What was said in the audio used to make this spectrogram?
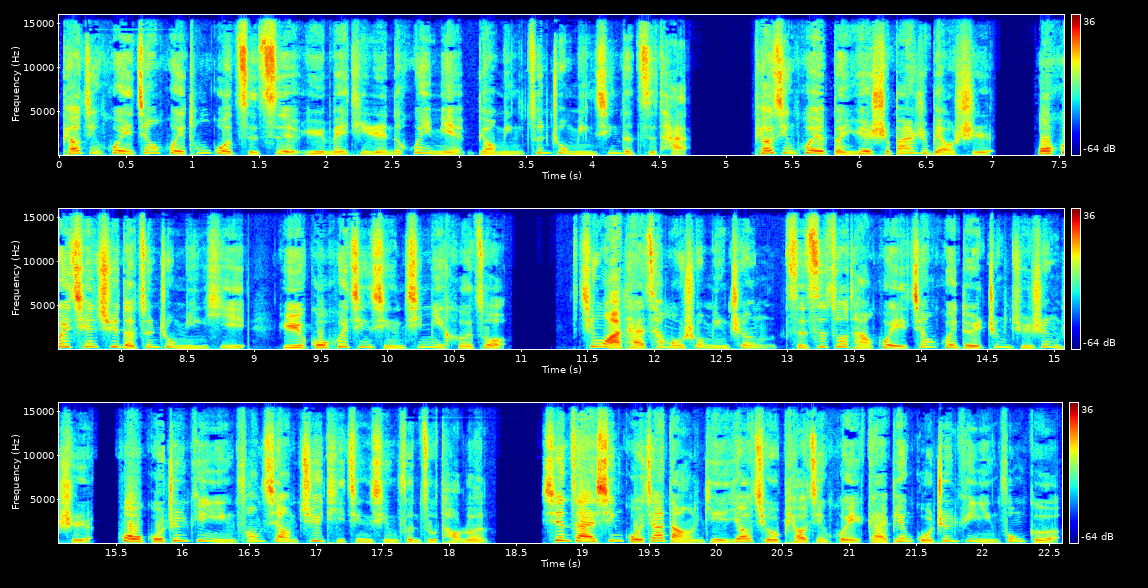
朴槿惠将会通过此次与媒体人的会面，表明尊重明星的姿态。朴槿惠本月十八日表示，我会谦虚地尊重民意，与国会进行亲密合作。青瓦台参谋说明称，此次座谈会将会对政局认识或国政运营方向具体进行分组讨论。现在，新国家党也要求朴槿惠改变国政运营风格，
